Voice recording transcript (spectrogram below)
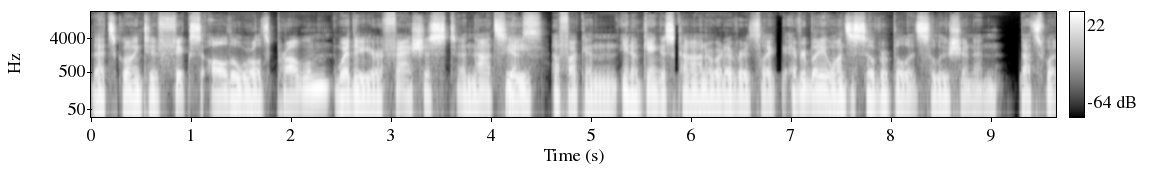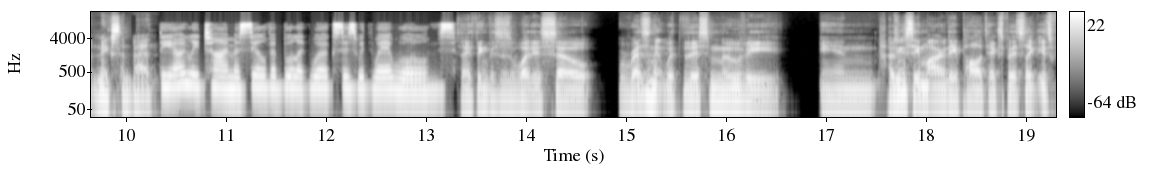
that's going to fix all the world's problem. Whether you're a fascist, a Nazi, Yes. a fucking you know Genghis Khan or whatever, it's like everybody wants a silver bullet solution, and that's what makes them bad. The only time a silver bullet works is with werewolves. I think this is what is so resonant with this movie in I was going to say modern day politics, but it's like it's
